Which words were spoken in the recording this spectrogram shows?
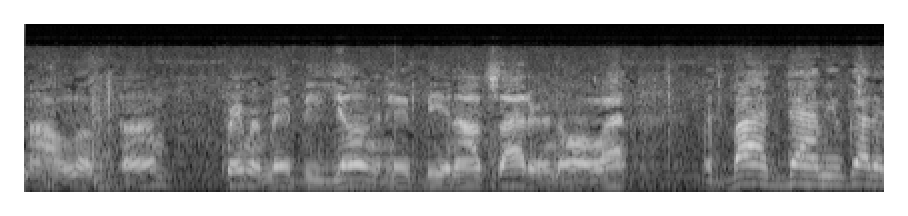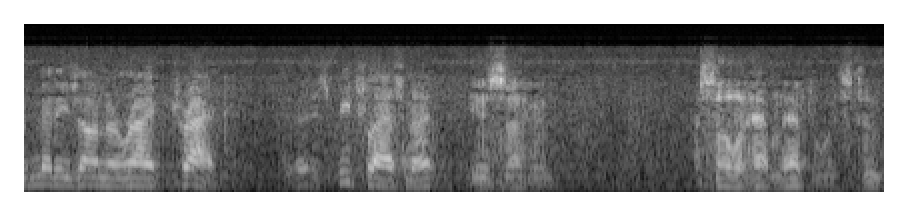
Now, look, Tom. Cramer may be young and he may be an outsider and all that, but by damn, you've got to admit he's on the right track. You heard his speech last night. Yes, I heard. I saw what happened afterwards, too.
